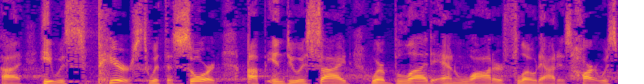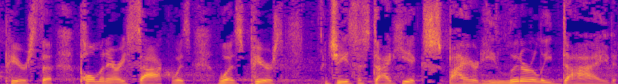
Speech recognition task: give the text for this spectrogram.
Uh, he was pierced with a sword up into his side where blood and water flowed out. His heart was pierced. The pulmonary sac was, was pierced. Jesus died. He expired. He literally died.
